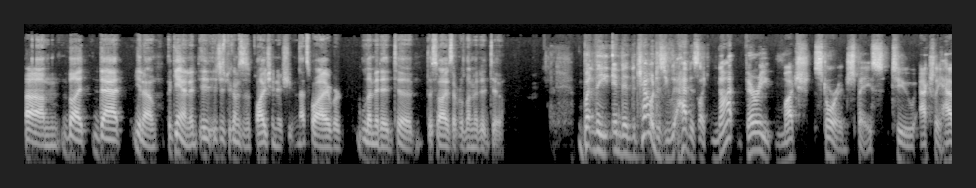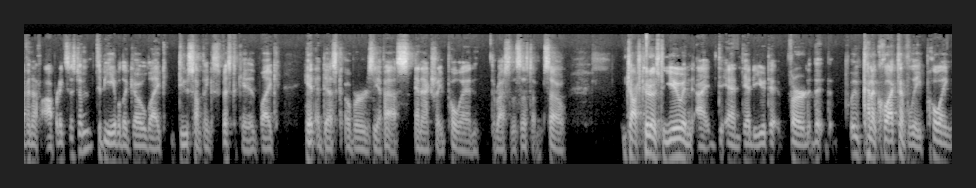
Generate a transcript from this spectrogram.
Um, but that you know, again, it, it just becomes a supply chain issue, and that's why we're limited to the size that we're limited to. but the and the, the challenge is you have this like not very much storage space to actually have enough operating system to be able to go like do something sophisticated like hit a disk over ZFS and actually pull in the rest of the system. So, Josh, kudos to you and I and Dan to you to, for the, the kind of collectively pulling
